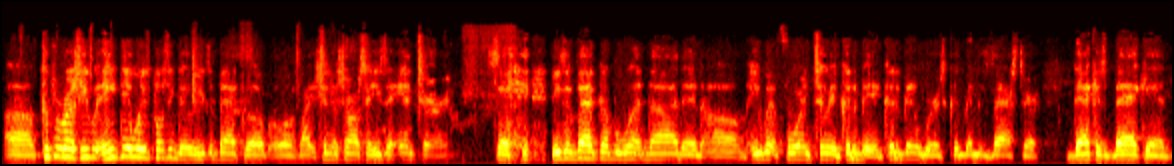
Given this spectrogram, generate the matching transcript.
uh, Cooper Rush, he he did what he's supposed to do. He's a backup, or like Shannon Sharpe said, he's an intern. So he's a backup and whatnot. And um, he went four and two. It could have been it could have been worse. Could have been disaster. Dak is back and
